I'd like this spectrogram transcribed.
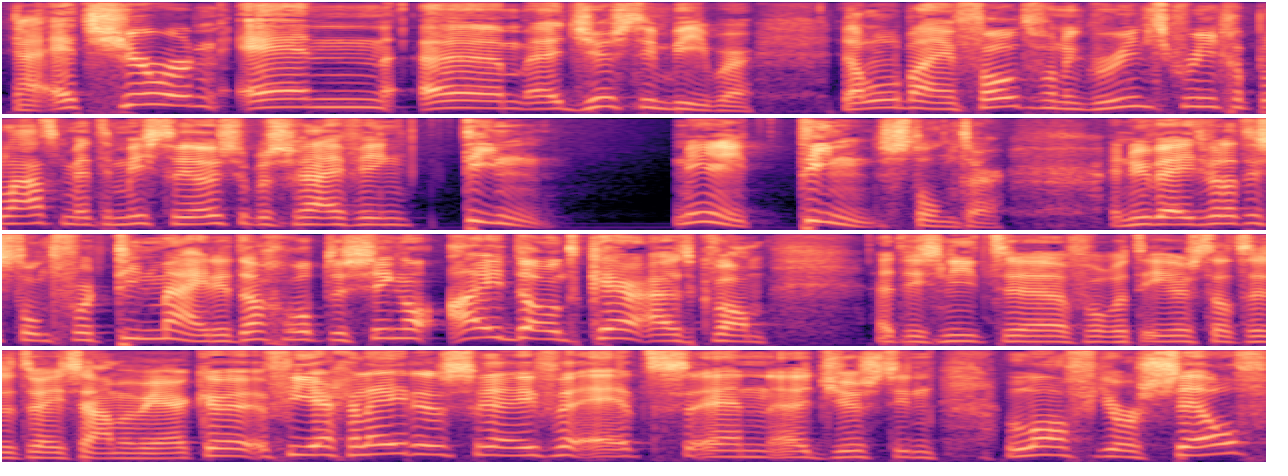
Ja, Ed Sheeran en ehm, eh, Justin Bieber. Die hadden allebei een foto van een greenscreen geplaatst met de mysterieuze beschrijving 10. Nee, nee, 10 stond er. En nu weten we dat het stond voor 10 mei, de dag waarop de single I Don't Care uitkwam. Het is niet eh, voor het eerst dat de twee samenwerken. Vier jaar geleden schreven Ed en eh, Justin Love Yourself.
